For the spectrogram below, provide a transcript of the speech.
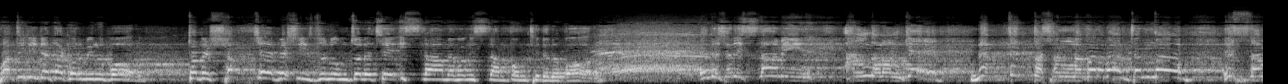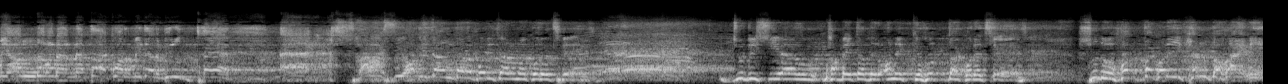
প্রতিটি নেতা কর্মীর উপর। তবে সবচেয়ে বেশি জুলুম চলেছে ইসলাম এবং ইসলাম ইসলামপন্থীদের উপর। এদেশের ইসলামী আন্দোলনকে নেতৃত্ব সন্ন করবার জন্য ইসলামী আন্দোলনের নেতা কর্মীদের বিরুদ্ধে এক সাহসী অভিযান তারা পরিচালনা করেছে। জুডিশিয়াল ভাবে তাদের অনেককে হত্যা করেছে। শুধু হত্যা করেই ক্ষান্ত হয়নি,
